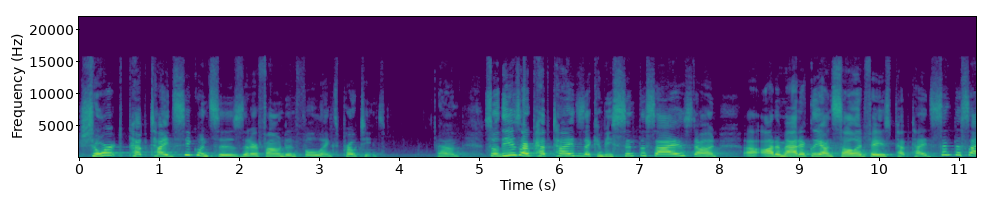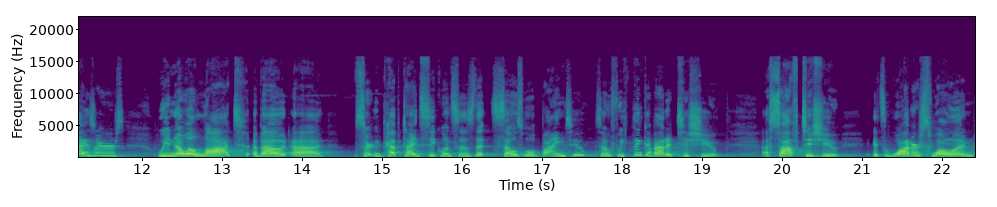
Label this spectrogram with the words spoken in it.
short peptide sequences that are found in full-length proteins. Um, so these are peptides that can be synthesized on, uh, automatically on solid phase peptide synthesizers. We know a lot about uh, certain peptide sequences that cells will bind to. So if we think about a tissue, a soft tissue, it's water swollen,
